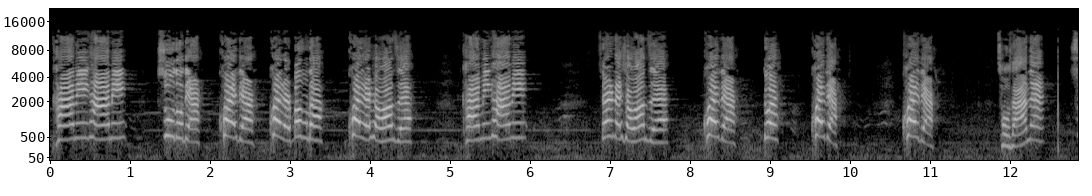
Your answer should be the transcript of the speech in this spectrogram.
卡米卡米，速度点，快点，快点蹦跶，快点，小王子！卡米卡米，这儿呢，小王子，快点，对，快点，快点，瞅啥呢？速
